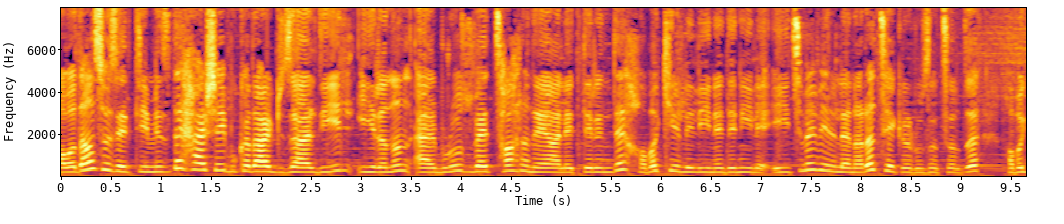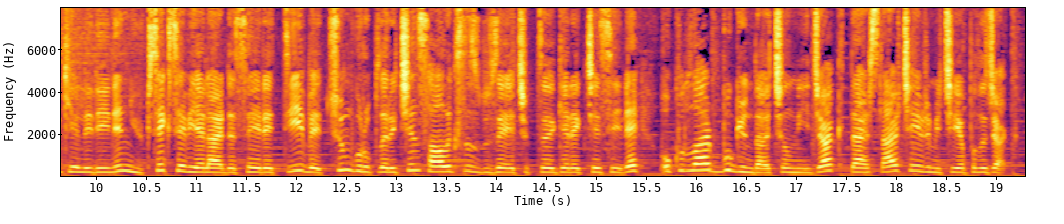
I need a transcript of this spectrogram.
Havadan söz ettiğimizde her şey bu kadar güzel değil. İran'ın Elbruz ve Tahran eyaletlerinde hava kirliliği nedeniyle eğitime verilen ara tekrar uzatıldı. Hava kirliliğinin yüksek seviyelerde seyrettiği ve tüm gruplar için sağlıksız düzeye çıktığı gerekçesiyle okullar bugün de açılmayacak, dersler çevrim içi yapılacak.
